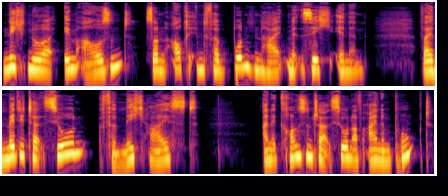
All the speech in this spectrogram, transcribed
nicht nur im Außen, sondern auch in Verbundenheit mit sich innen. Weil Meditation für mich heißt eine Konzentration auf einen Punkt.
